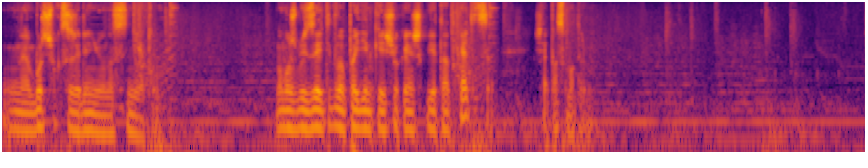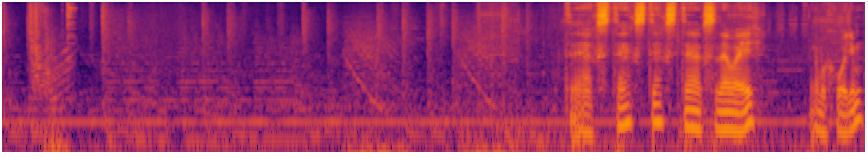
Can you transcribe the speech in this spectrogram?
Э, больше, к сожалению, у нас нету. Ну, может быть, за эти два поединка еще, конечно, где-то откатится. Сейчас посмотрим Такс, такс, такс, такс Давай, выходим.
